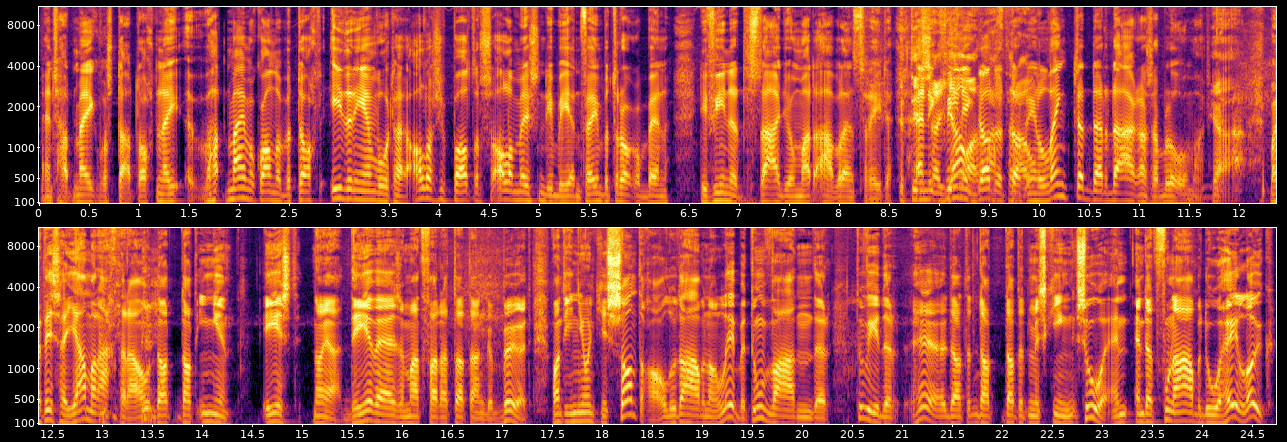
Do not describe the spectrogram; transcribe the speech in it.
En het had mij was dat toch, nee. Wat mij ook kwam betocht, iedereen wordt daar, alle supporters, alle mensen die bij Heerenveen betrokken zijn, die vinden het stadion heten. Het is En ik vind ik dat het toch in lengte der dagen zou bloemen. Ja, maar het is zo jammer achterhouden dat, dat Ingen eerst, nou ja, deerwijzen maar voordat dat dan gebeurt. Want in Jontje Santig al, toen hadden we nog libben. Toen waren er, toen weer er, hè, dat, dat, dat het misschien zo. En, en dat vond Abe doen heel leuk.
